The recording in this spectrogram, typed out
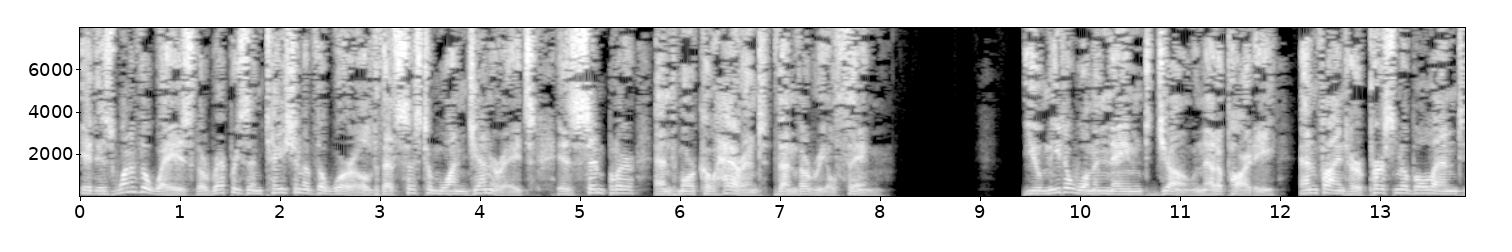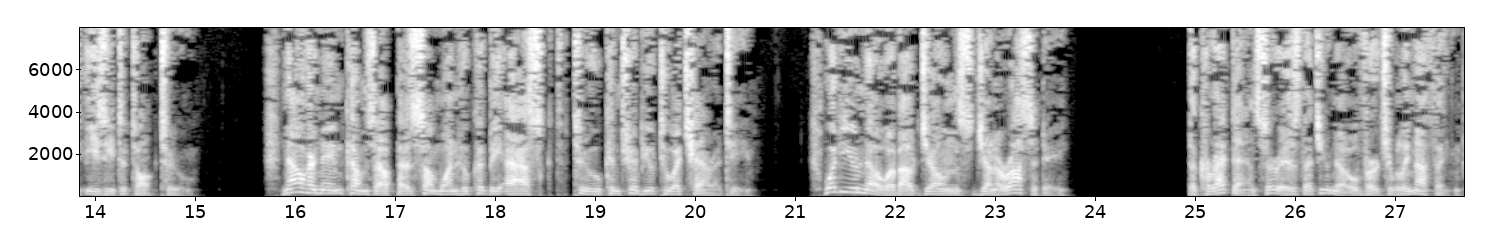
It is one of the ways the representation of the world that System 1 generates is simpler and more coherent than the real thing. You meet a woman named Joan at a party and find her personable and easy to talk to. Now her name comes up as someone who could be asked to contribute to a charity. What do you know about Joan's generosity? The correct answer is that you know virtually nothing,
